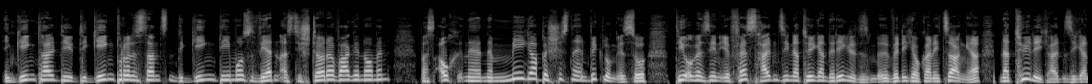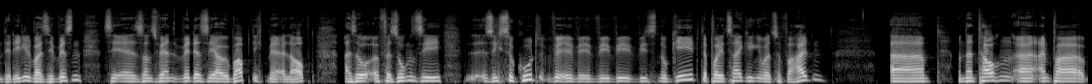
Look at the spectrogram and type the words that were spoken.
Im Gegenteil, die, die Gegenprotestanten, die Gegendemos werden als die Störer wahrgenommen, was auch eine, eine mega beschissene Entwicklung ist. So, die organisieren ihr Fest, halten sich natürlich an die Regel, das will ich auch gar nicht sagen, ja. Natürlich halten sie sich an die Regel, weil sie wissen, sie, äh, sonst wären, wird das ja überhaupt nicht mehr erlaubt. Also äh, versuchen sie, äh, sich so gut wie, wie, wie, wie es nur geht, der Polizei gegenüber zu verhalten. Äh, und dann tauchen äh, ein paar,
